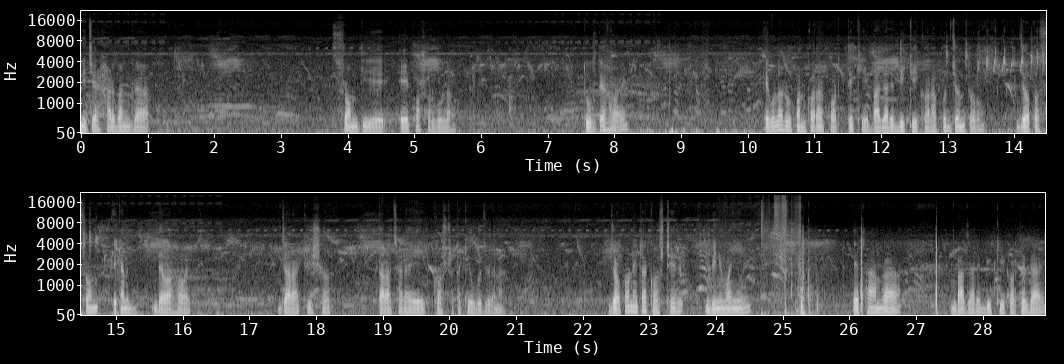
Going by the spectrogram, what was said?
নিজের হাড়ভাঙ্গা শ্রম দিয়ে এই ফসলগুলো তুলতে হয়, এগুলো রোপণ করার পর থেকে বাজারে বিক্রি করা পর্যন্ত যত শ্রম এখানে দেওয়া হয় যারা কৃষক, তারা ছাড়া এই কষ্টটা কেউ বুঝবে না। যখন এটা কষ্টের বিনিময়ে এটা আমরা বাজারে বিক্রি করতে যাই,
